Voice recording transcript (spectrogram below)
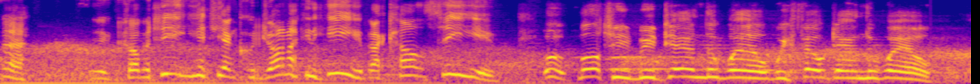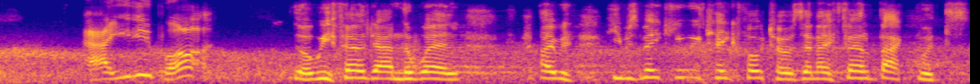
Uh, Yeti, Uncle John, I can hear you, but I can't see you. Oh, Martin, we're down the well. We fell down the well. Ah, you did what? No, we fell down the well. I he was making me take photos, and I fell backwards.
